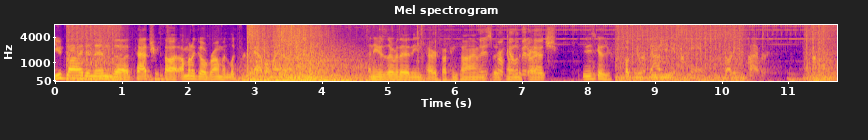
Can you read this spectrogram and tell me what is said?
you died, and then the Thatcher thought, "I'm gonna go roam and look for Cav on my own." And he was over there the entire fucking time. They and just so broke coming to elevator fight. hatch. These guys are fucking You're about to get idiots. scanned. Starting the timer.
